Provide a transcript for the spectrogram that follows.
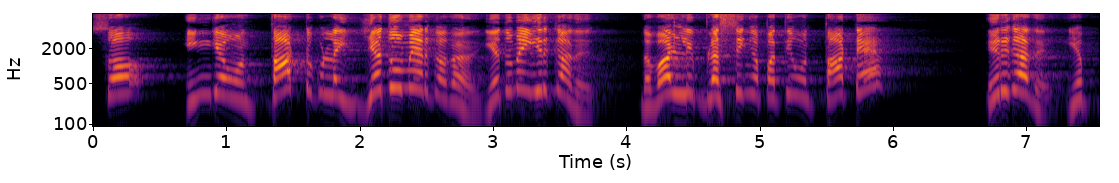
ஸோ இங்க உன் தாட்டுக்குள்ள எதுவுமே இருக்காது. எதுவுமே இருக்காது. இந்த வேர்ல்ட்லி பிளஸ்ஸிங்கை பத்தி உன் தாட்டே இருக்காது. எப்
